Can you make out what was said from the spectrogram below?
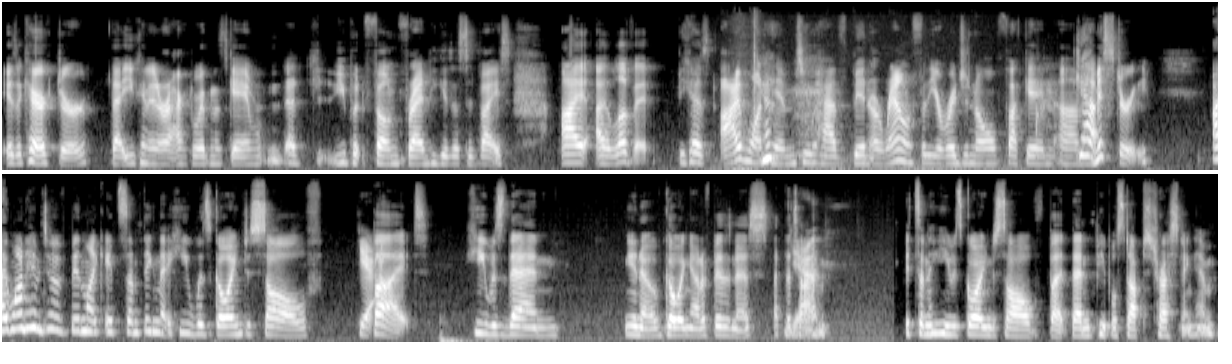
is a character that you can interact with in this game. That You put phone friend, he gives us advice. I I love it because I want Yeah. him to have been around for the original fucking um, Yeah. mystery. I want him to have been like it's something that he was going to solve, Yeah, but he was then, you know, going out of business at the Yeah. time. It's something he was going to solve, but then people stopped trusting him.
